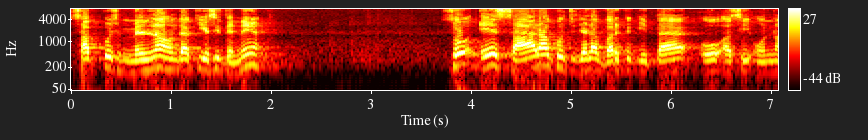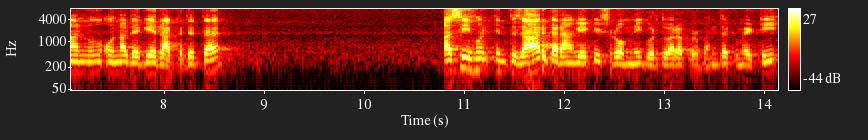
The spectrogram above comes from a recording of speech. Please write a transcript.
ਸਭ ਕੁਝ ਮਿਲਣਾ ਹੁੰਦਾ ਕੀ ਅਸੀਂ ਦਿੰਨੇ ਆ ਸੋ ਇਹ ਸਾਰਾ ਕੁਝ ਜਿਹੜਾ ਵਰਕ ਕੀਤਾ ਹੈ, ਉਹ ਅਸੀਂ ਉਹਨਾਂ ਨੂੰ, ਉਹਨਾਂ ਦੇ ਅੱਗੇ ਰੱਖ ਦਿੱਤਾ ਹੈ। ਅਸੀਂ ਹੁਣ ਇੰਤਜ਼ਾਰ ਕਰਾਂਗੇ ਕਿ ਸ਼੍ਰੋਮਣੀ ਗੁਰਦੁਆਰਾ ਪ੍ਰਬੰਧਕ ਕਮੇਟੀ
